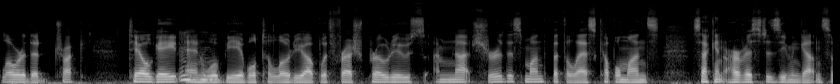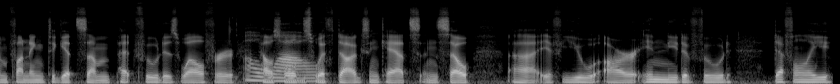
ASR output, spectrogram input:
lower the truck tailgate, and we'll be able to load you up with fresh produce. I'm not sure this month, but the last couple months, Second Harvest has even gotten some funding to get some pet food as well for Oh, households wow. with dogs and cats. And so, uh, if you are in need of food, definitely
